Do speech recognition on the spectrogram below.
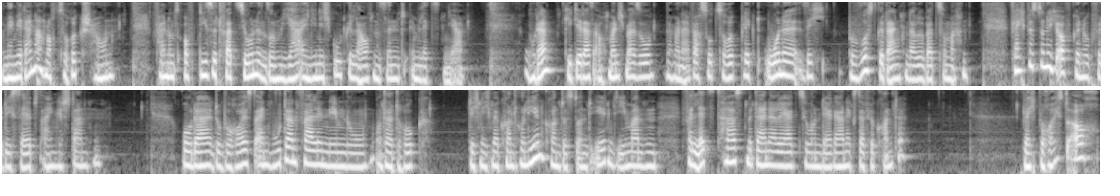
Und wenn wir dann auch noch zurückschauen, fallen uns oft die Situationen in so einem Jahr ein, die nicht gut gelaufen sind im letzten Jahr. Oder geht dir das auch manchmal so, wenn man einfach so zurückblickt, ohne sich bewusst Gedanken darüber zu machen? Vielleicht bist du nicht oft genug für dich selbst eingestanden. Oder du bereust einen Wutanfall, in dem du unter Druck dich nicht mehr kontrollieren konntest und irgendjemanden verletzt hast mit deiner Reaktion, der gar nichts dafür konnte? Vielleicht bereust du auch,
